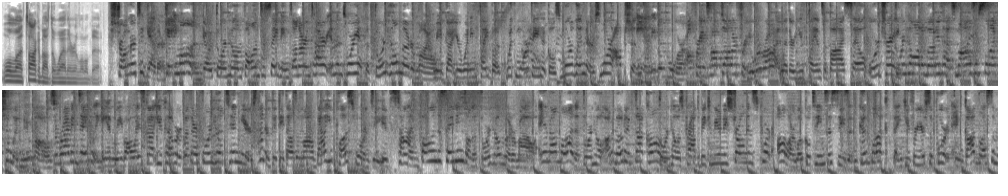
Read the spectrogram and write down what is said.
we'll uh, talk about the weather a little bit. Stronger together. Game on. Go Thornhill and fall into savings on our entire inventory at the Thornhill Motor Mile. We've got your winning playbook with more vehicles, more lenders, more options, and even more. Offering top dollar for your ride. Whether you plan to buy, sell, or trade, Thornhill Automotive has miles of selection with new models arriving daily. And we've always got you covered with our Thornhill 10 years, 150,000 mile value plus warranty. It's time. Fall into savings on the Thornhill Motor Mile and online at thornhillautomotive.com. Thornhill is proud to be community strong and support all our local teams this season. Good luck. Thank you for your support and God bless America.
